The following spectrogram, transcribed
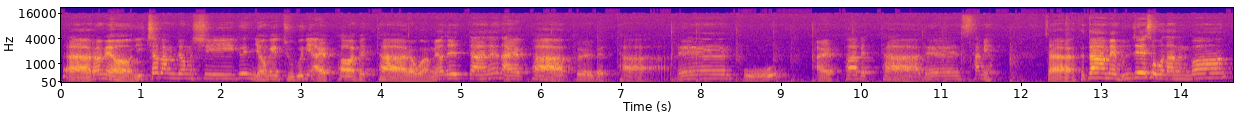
자, 그러면 2차 방정식은 0의 두근이 알파와 베타라고 하면 일단은 알파 플 베타는 5, 알파 베타는 3이요. 자, 그 다음에 문제에서 원하는 건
